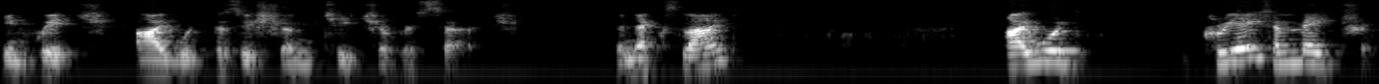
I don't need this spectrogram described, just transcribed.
in which I would position teacher research. The next slide. I would create a matrix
